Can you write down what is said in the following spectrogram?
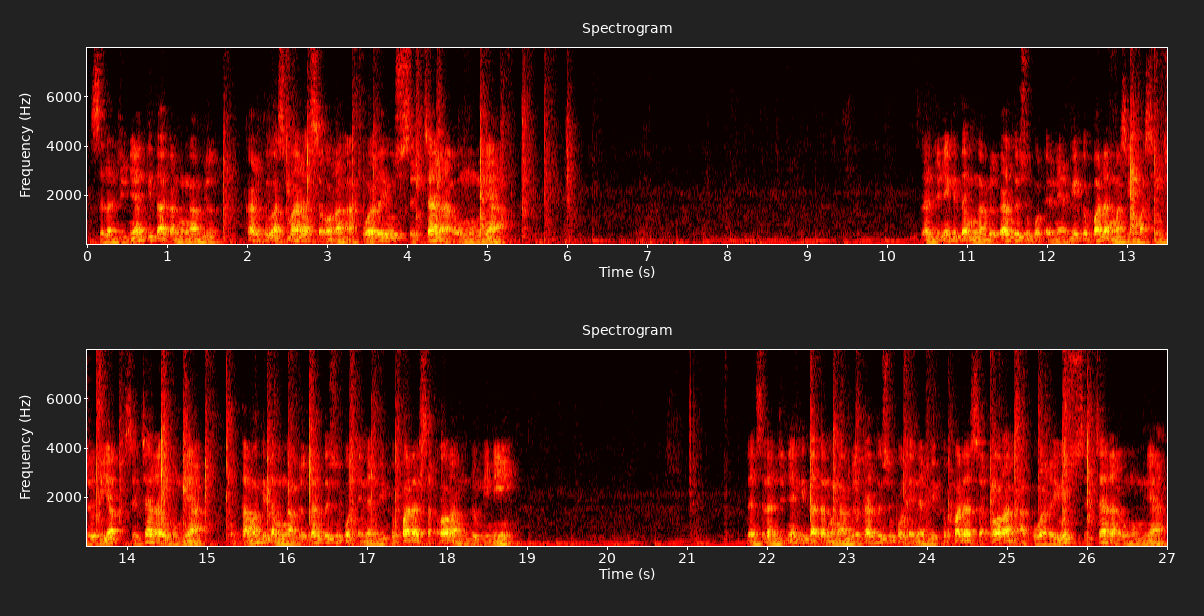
Selanjutnya kita akan mengambil kartu asmara seorang Aquarius secara umumnya. Selanjutnya kita mengambil kartu support energi kepada masing-masing zodiak secara umumnya. Pertama kita mengambil kartu support energi kepada seorang Gemini. Dan selanjutnya kita akan mengambil kartu support energi kepada seorang Aquarius secara umumnya.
